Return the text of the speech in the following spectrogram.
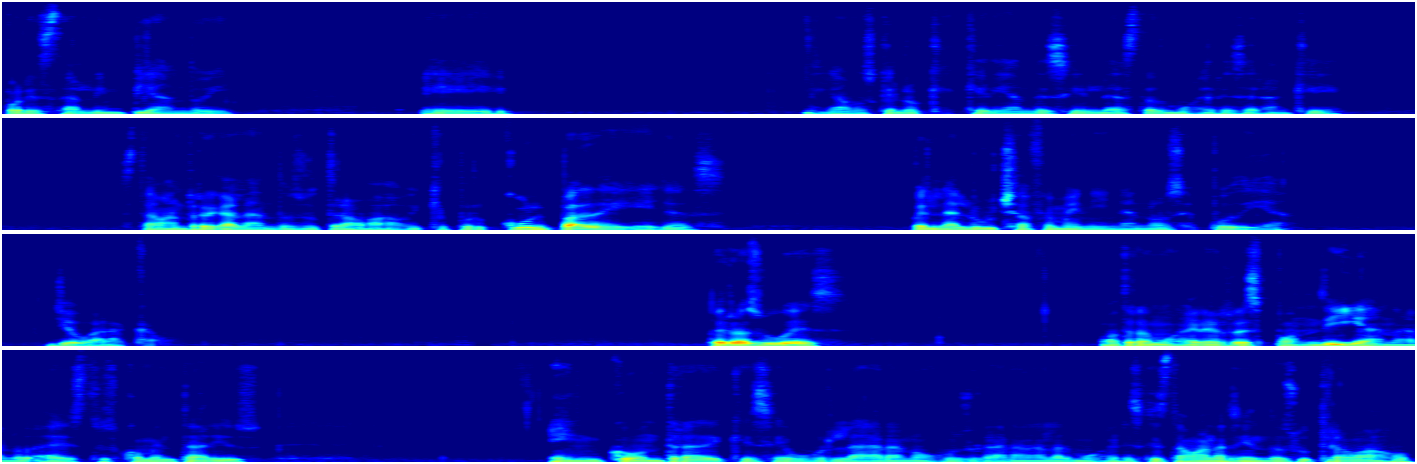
por estar limpiando y eh, digamos que lo que querían decirle a estas mujeres eran que estaban regalando su trabajo y que por culpa de ellas pues la lucha femenina no se podía llevar a cabo. Pero a su vez, otras mujeres respondían a, a estos comentarios en contra de que se burlaran o juzgaran a las mujeres que estaban haciendo su trabajo.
